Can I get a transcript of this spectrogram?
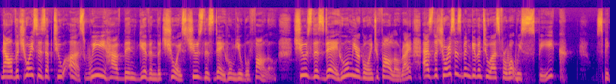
Now, the choice is up to us. We have been given the choice. Choose this day whom you will follow. Choose this day whom you're going to follow, right? As the choice has been given to us for what we speak, speak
